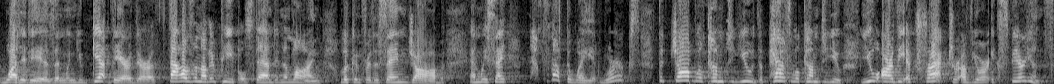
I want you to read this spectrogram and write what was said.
what it is. And when you get there there are a thousand other people standing in line looking for the same job. And we say that's not the way it works. The job will come to you. The path will come to you. You are the attractor of your experience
